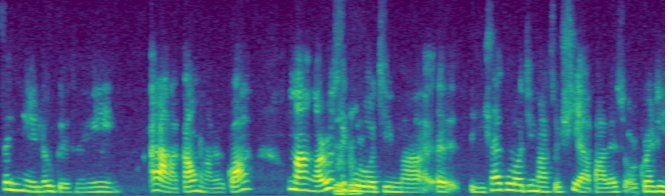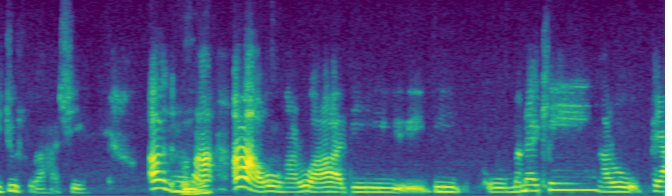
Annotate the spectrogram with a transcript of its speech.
စိတ်နဲ့လုပ်တယ်ဆိုရင်အဲ့ဒါကောင်းတာလေကွာဥမာငါတို့ psychology မှာအဲဒီ psychology မှာဆိုရှိရပါလဲဆိုတော့ gratitude ဆိုတာဟာရှိအဲ့ဥမာအဲ့ဒါကိုငါတို့ကဒီဒီဟိုမနက်ခင်းငါတို့ဖះ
